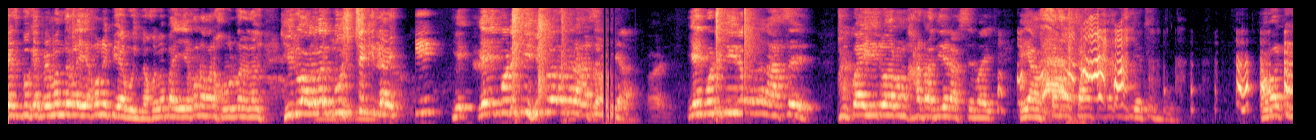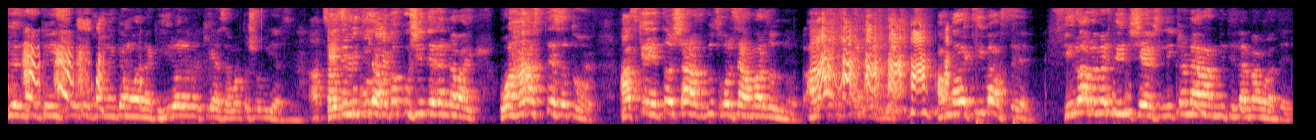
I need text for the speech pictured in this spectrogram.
ফেসবুকে প্রেমন দেখলে এখনই বিয়া না কইবা ভাই এখন আমার খবর পড়ে না হিরো আলমের গোষ্ঠী কি নাই এই বডি কি হিরো আলমের আছে ভাই। এই বডি কি হিরো আলমের আছে টুকাই হিরো আলম খাটা দিয়ে রাখছে ভাই। এই আস্তা আমার ফেলব। আমার কি মনে হিরো আলমের কি আছে? আমার তো সবই আছে। আচ্ছা, এই যে মিথিলা কত খুশি দেখেন না ভাই। ও হাসতেছে তো। আজকে এত সাজগুজ করছে আমার জন্য। আপনারা কি ভাবছেন? হিরো আলমের দিন শেষ লিটনে আর বাংলাদেশ।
